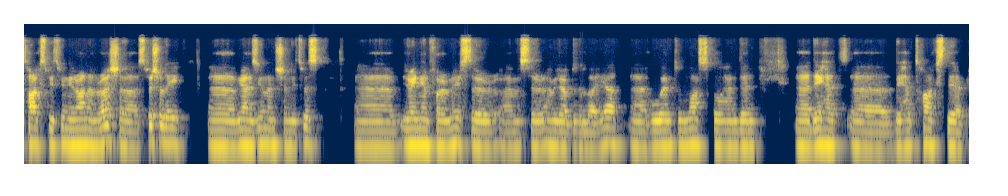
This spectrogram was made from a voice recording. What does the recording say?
talks between Iran and Russia, especially, yeah, as you mentioned, it was uh, Iranian Foreign Minister uh, Mr. Amir Abdullahian, uh, who went to Moscow, and then they had they had talks there.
